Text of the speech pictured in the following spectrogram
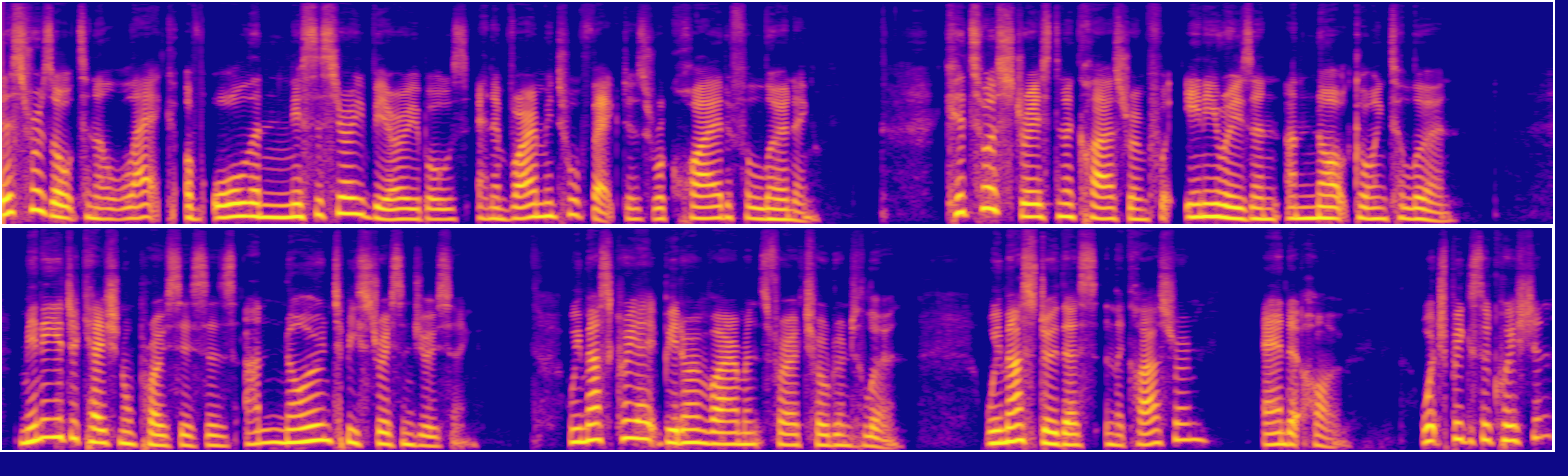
This results in a lack of all the necessary variables and environmental factors required for learning. Kids who are stressed in a classroom for any reason are not going to learn. Many educational processes are known to be stress inducing. We must create better environments for our children to learn. We must do this in the classroom and at home. Which begs the question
